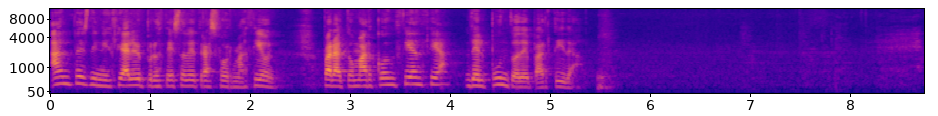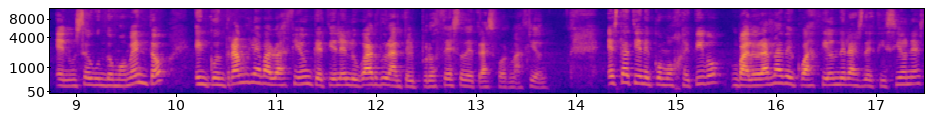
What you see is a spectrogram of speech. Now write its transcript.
antes de iniciar el proceso de transformación, para tomar conciencia del punto de partida. En un segundo momento, encontramos la evaluación que tiene lugar durante el proceso de transformación. Esta tiene como objetivo valorar la adecuación de las decisiones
